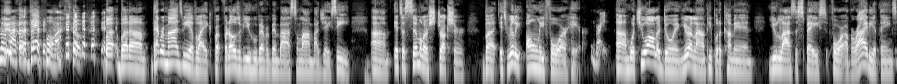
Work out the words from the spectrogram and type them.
don't know if I that far. so, but but um, that reminds me of like for, for those of you who've ever been by a salon by JC, um, it's a similar structure, but it's really only for hair. right. Um, what you all are doing, you're allowing people to come in, utilize the space for a variety of things,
